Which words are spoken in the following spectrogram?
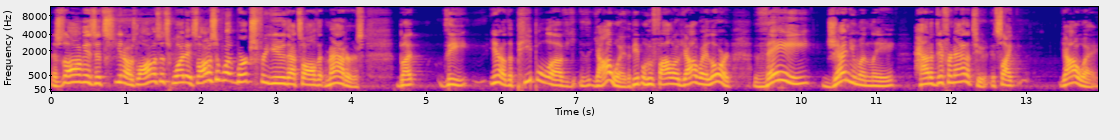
As long as it's, you know, as long as it's what, as long as it's what works for you, that's all that matters. But the, you know, the people of Yahweh, the people who followed Yahweh Lord, they genuinely had a different attitude. It's like Yahweh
